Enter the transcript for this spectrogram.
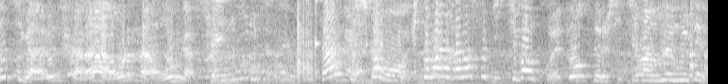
余地があるから俺らはおるが千人じゃないわちゃんとしかも人前で話す時一番声通ってるし一番上向いてる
